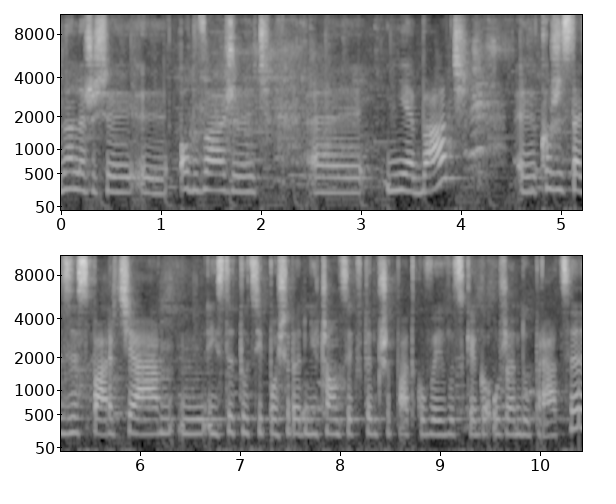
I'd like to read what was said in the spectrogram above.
należy się y, odważyć, y, nie bać, y, korzystać ze wsparcia mm, instytucji pośredniczących, w tym przypadku Wojewódzkiego Urzędu Pracy,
